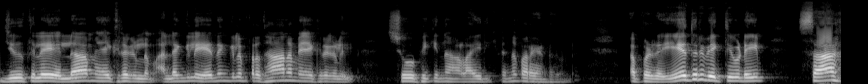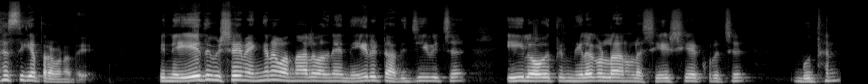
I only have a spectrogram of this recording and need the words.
ജീവിതത്തിലെ എല്ലാ മേഖലകളിലും അല്ലെങ്കിൽ ഏതെങ്കിലും പ്രധാന മേഖലകളിൽ ശോഭിക്കുന്ന ആളായിരിക്കുമെന്ന് പറയേണ്ടതുണ്ട്. അപ്പോൾ ഏതൊരു വ്യക്തിയുടെയും സാഹസിക പ്രവണതയെ പിന്നെ ഏത് വിഷയം എങ്ങനെ വന്നാലും അതിനെ നേരിട്ട് അതിജീവിച്ച് ഈ ലോകത്തിൽ നിലകൊള്ളാനുള്ള ശേഷിയെക്കുറിച്ച് ബുധൻ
